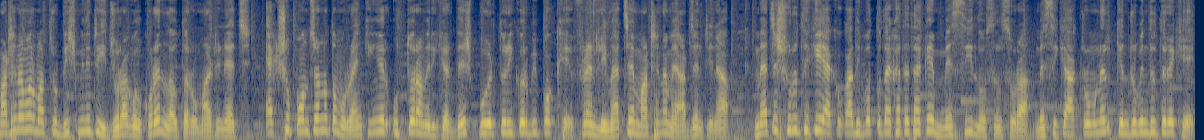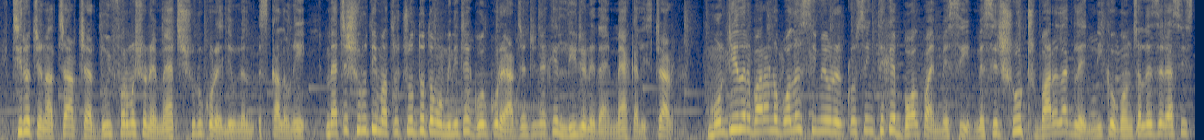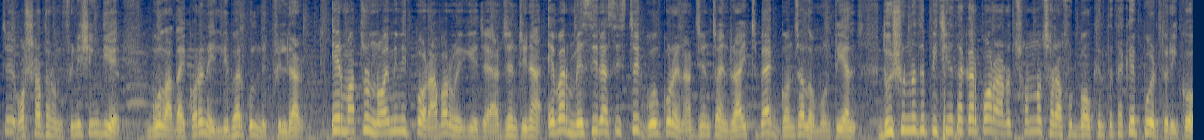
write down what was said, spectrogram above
মাঠে নামার মাত্র বিশ মিনিটেই জোড়া গোল করেন লাউতারো মার্টিনেজ। একশো পঞ্চান্নতম র্যাঙ্কিংয়ের উত্তর আমেরিকার দেশ পুয়ের্তো রিকোর বিপক্ষে ফ্রেন্ডলি ম্যাচে মাঠে নামে আর্জেন্টিনা। ম্যাচের শুরু থেকেই একক আধিপত্য দেখাতে থাকে মেসি লোসেলসোরা মেসিকে আক্রমণের কেন্দ্রবিন্দুতে রেখে চিরচেনা চার চার দুই ফরমেশনে ম্যাচ শুরু করে লিওনেল স্কালোনি। ম্যাচের শুরুতেই মাত্র চোদ্দতম মিনিটে গোল করে আর্জেন্টিনাকে লিড এনে দেয় ম্যাকালিস্টার। মন্টিয়েলের বাড়ানো বলে সিমেওনের ক্রসিং থেকে বল পায় মেসি। মেসির শুট বারে লাগলে নিকো গঞ্জালেজের অ্যাসিস্টে অসাধারণ ফিনিশিং দিয়ে গোল আদায় করেন এই লিভারপুল মিডফিল্ডার। এর মাত্র নয় মিনিট পর আবারও এগিয়ে যায় আর্জেন্টিনা। এবার মেসির অ্যাসিস্টে গোল করেন Argentine right back Gonzalo Montiel. দুই শূন্যতে পিছিয়ে থাকার পর আরও ছন্ন ছাড়া ফুটবল খেলতে থাকে পুয়ের্তো রিকো।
